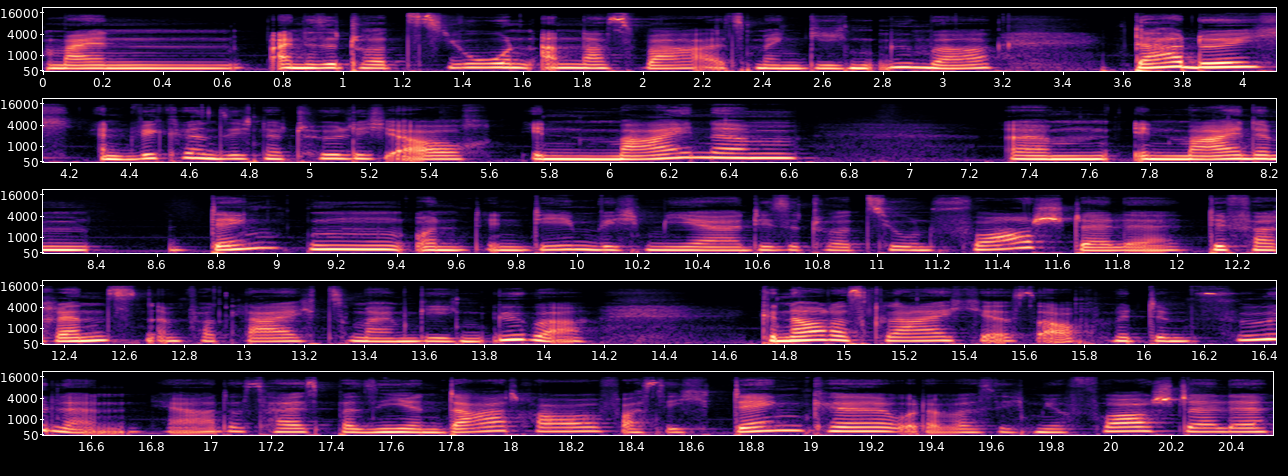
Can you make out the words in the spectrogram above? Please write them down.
mein, eine Situation anders wahr als mein Gegenüber. Dadurch entwickeln sich natürlich auch in meinem, ähm, in meinem Denken und in dem, wie ich mir die Situation vorstelle, Differenzen im Vergleich zu meinem Gegenüber. Genau das Gleiche ist auch mit dem Fühlen. Ja, das heißt, basierend darauf, was ich denke oder was ich mir vorstelle,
